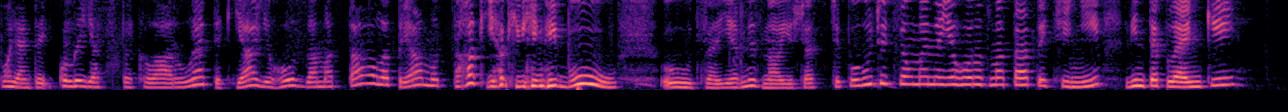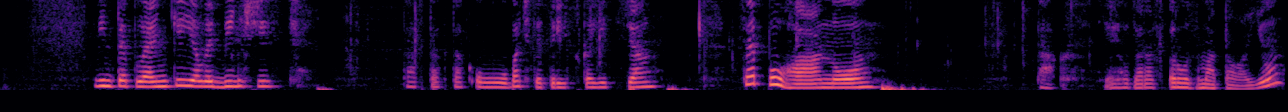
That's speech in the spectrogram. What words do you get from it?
Погляньте, коли я спекла рулетик, я його замотала прямо так, як він і був. У, Це я не знаю, щас, чи вийде у мене його розмотати, чи ні. Він тепленький. Він тепленький, але більшість. Так, так, так. О, бачите, тріскається. Це погано. Так, я його зараз розмотаю.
